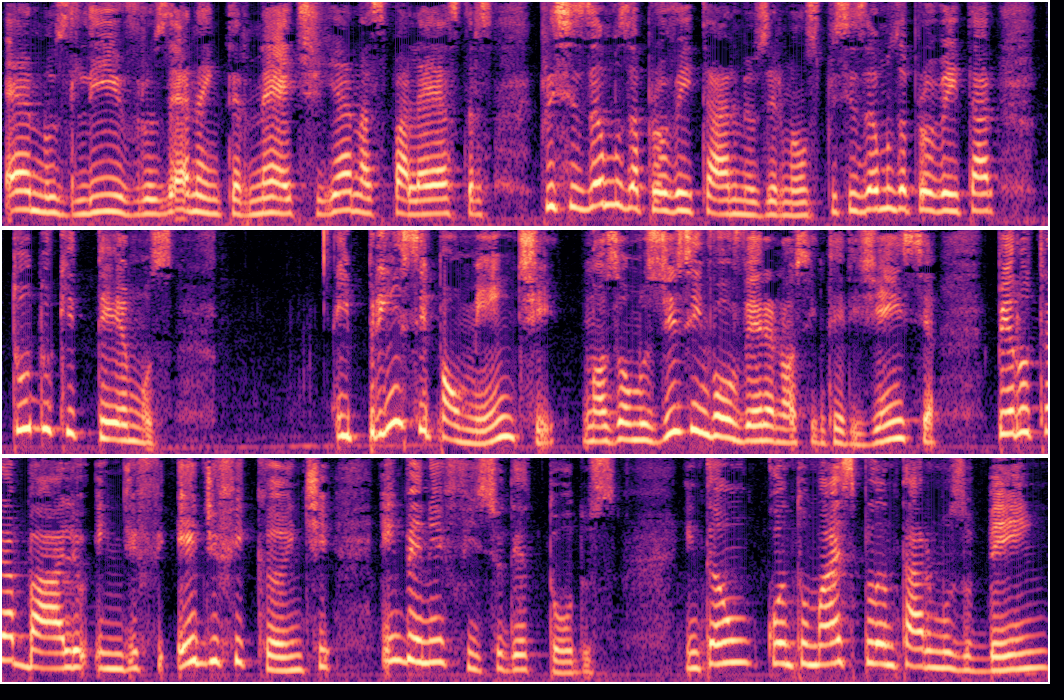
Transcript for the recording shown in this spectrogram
É nos livros, é na internet, é nas palestras. Precisamos aproveitar, meus irmãos, precisamos aproveitar tudo que temos. E principalmente, nós vamos desenvolver a nossa inteligência pelo trabalho edificante em benefício de todos. Então, quanto mais plantarmos o bem,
